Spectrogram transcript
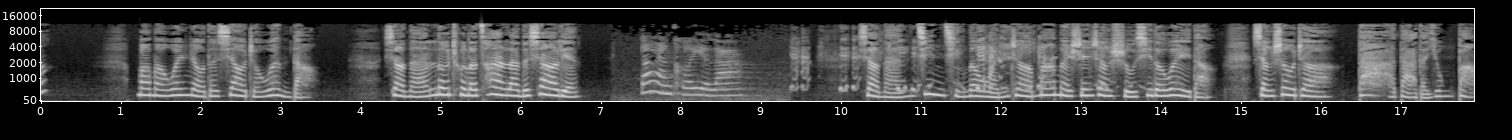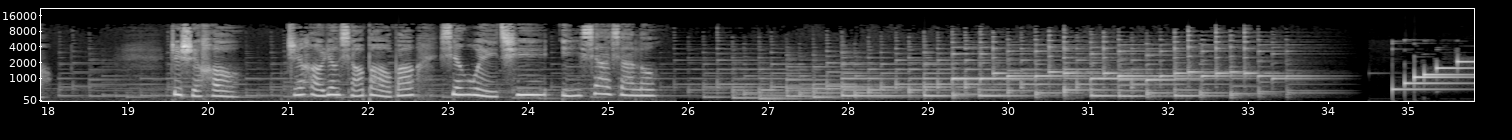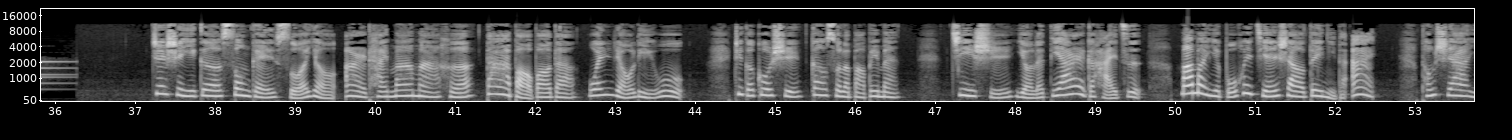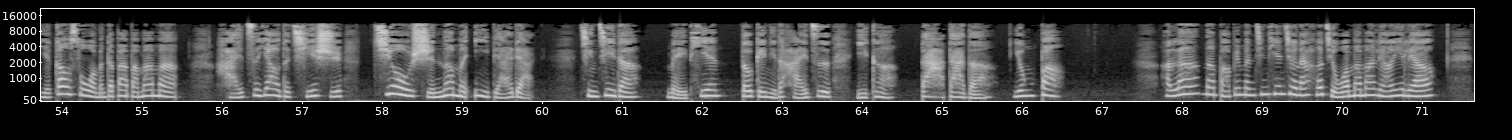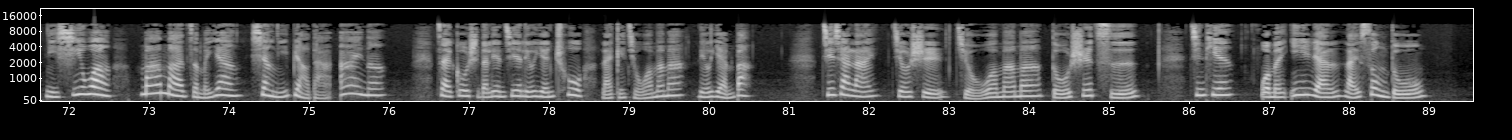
妈妈温柔的笑着问道。小南露出了灿烂的笑脸。当然可以啦。小南尽情的闻着妈妈身上熟悉的味道，享受着大大的拥抱。这时候。只好让小宝宝先委屈一下下喽。这是一个送给所有二胎妈妈和大宝宝的温柔礼物。这个故事告诉了宝贝们，即使有了第二个孩子。妈妈也不会减少对你的爱，同时啊，也告诉我们的爸爸妈妈，孩子要的其实就是那么一点点儿，请记得每天都给你的孩子一个大大的拥抱。好啦，那宝贝们，今天就来和酒窝妈妈聊一聊，你希望妈妈怎么样向你表达爱呢？在故事的链接留言处来给酒窝妈妈留言吧。接下来就是酒窝妈妈读诗词。今天我们依然来诵读《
